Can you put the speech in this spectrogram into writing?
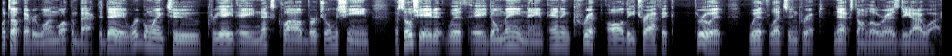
What's up everyone? Welcome back. Today we're going to create a Nextcloud virtual machine associated with a domain name and encrypt all the traffic through it with Let's Encrypt. Next on LoRes DIY.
